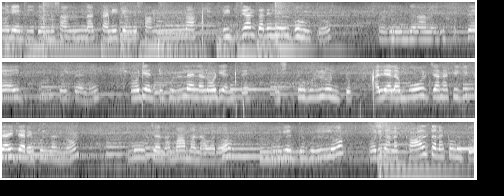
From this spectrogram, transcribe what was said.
ನೋಡಿ ಅಂತ, ಇದೊಂದು ಸಣ್ಣ ಕಣಿಗೆ ಒಂದು ಸಣ್ಣ ಬ್ರಿಡ್ಜ್ ಅಂತಲೇ ಹೇಳಬಹುದು. ನೋಡಿ, ಈಗ ನಾನು ಇಲ್ಲಿ ಹೋಗ್ತಾ ಇದ್ದೇನೆ. ನೋಡಿ ಅಂತೆ ಹುಲ್ಲೆಲ್ಲ ನೋಡಿ ಅಂತೆ. ಎಷ್ಟು ಹುಲ್ಲುಂಟು. ಅಲ್ಲಿ ಎಲ್ಲ ಮೂರು ಜನ ತೆಗಿತಾ ಇದ್ದಾರೆ ಹುಲ್ಲನ್ನು. ಮೂರು ಜನ ಮಾಮನವರು. ಅಂತೆ ಹುಲ್ಲು ನೋಡಿ ನನ್ನ ಕಾಲ್ ತನಕ ಉಂಟು.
